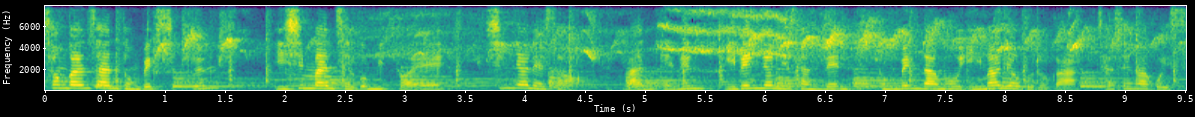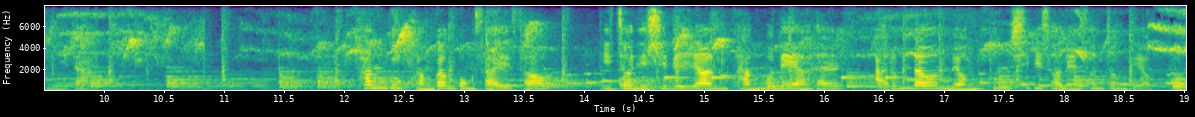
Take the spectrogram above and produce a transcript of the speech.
청간산 동백숲은 20만 제곱미터에 10년에서 많게는 200년 이상 된 동백나무 2만여 그루가 자생하고 있습니다. 한국관광공사에서 2021년 방문해야 할 아름다운 명품 12선에 선정되었고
